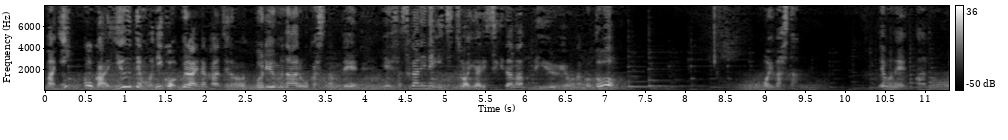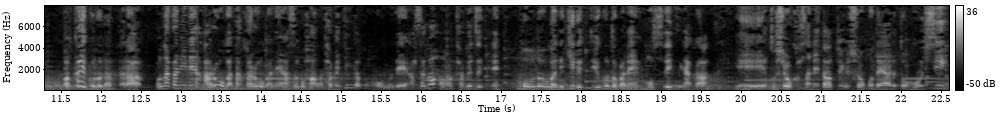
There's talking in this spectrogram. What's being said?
まあ、1個か、言うても2個ぐらいな感じのボリュームのあるお菓子なので、さすがにね、5つはやりすぎだなっていうようなことを、思いました。でもね、あのー、若い頃だったら、お腹にね、あろうがなかろうがね、朝ごはんを食べていたと思うので、朝ごはんを食べずにね、行動ができるっていうことがね、もうすでになんか、えー、年を重ねたという証拠であると思うし、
